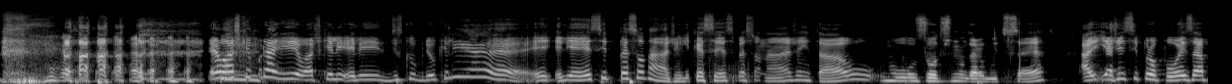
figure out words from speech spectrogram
eu acho que é por aí. Eu acho que ele, ele descobriu que ele é, ele é esse personagem. Ele quer ser esse personagem e tal. Os outros não deram muito certo. E a gente se propôs a,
